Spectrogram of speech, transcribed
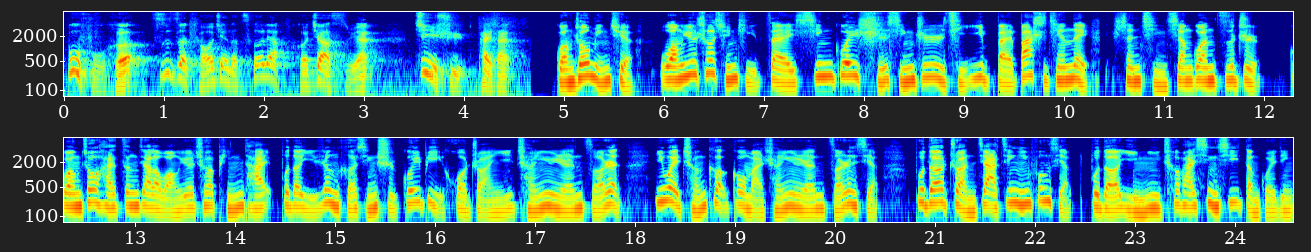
不符合资质条件的车辆和驾驶员继续派单。广州明确，网约车群体在新规实行之日起一百八十天内申请相关资质。广州还增加了网约车平台不得以任何形式规避或转移承运人责任，因为乘客购买承运人责任险，不得转嫁经营风险，不得隐匿车牌信息等规定。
